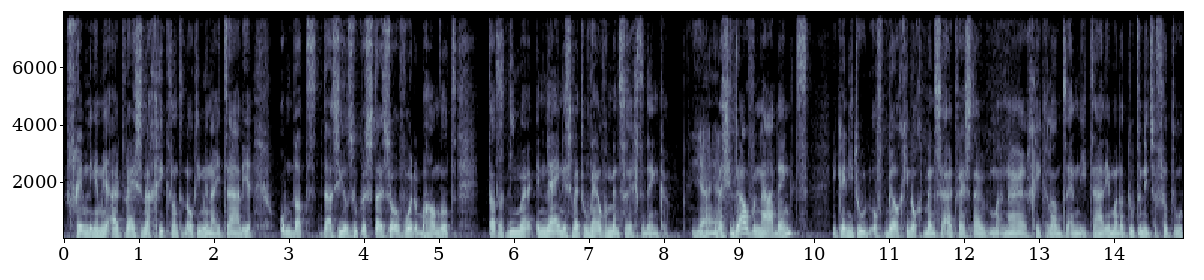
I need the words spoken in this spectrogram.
vreemdelingen meer uitwijzen naar Griekenland... en ook niet meer naar Italië... omdat de asielzoekers daar zo worden behandeld... dat het niet meer in lijn is met hoe wij over mensenrechten denken. Ja, ja. En als je daarover nadenkt. Ik weet niet hoe, of België nog mensen uitwijst naar, naar, Griekenland en Italië, maar dat doet er niet zoveel toe.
